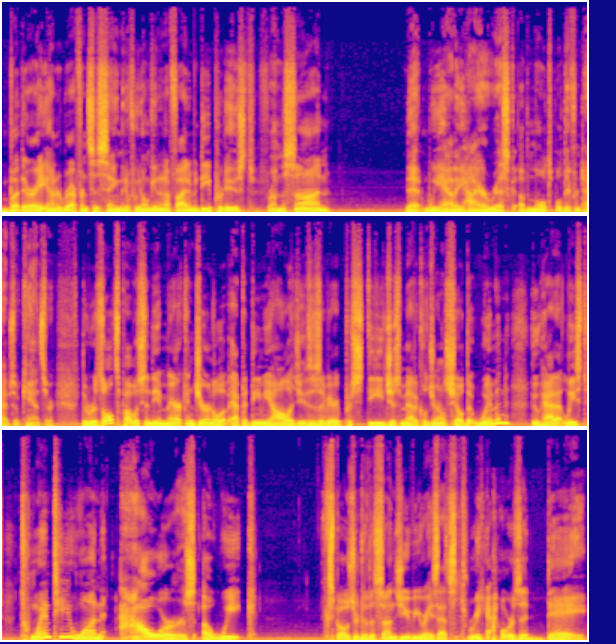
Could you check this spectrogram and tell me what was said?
But there are 800 references saying that if we don't get enough vitamin D produced from the sun, that we have a higher risk of multiple different types of cancer. The results published in the American Journal of Epidemiology, this is a very prestigious medical journal, showed that women who had at least 21 hours a week exposure to the sun's UV rays, that's three hours a day,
